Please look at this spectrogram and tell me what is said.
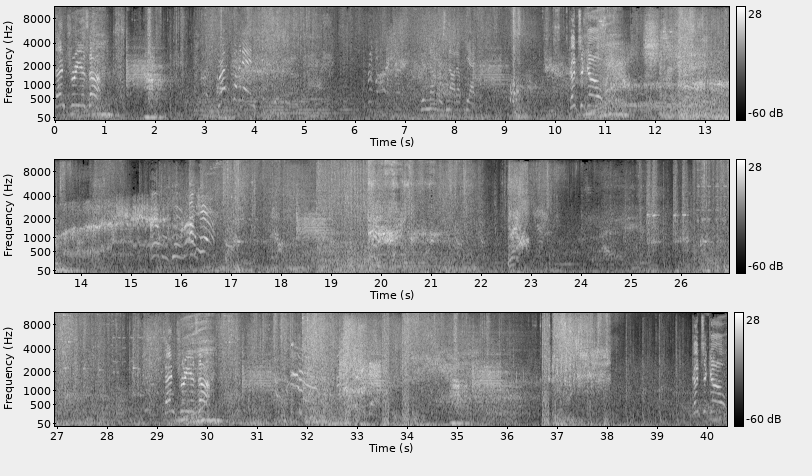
Sentry is up! Grub's coming in! Your number's not up yet. Good to go! I'm here! Sentry is up! Good to go!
